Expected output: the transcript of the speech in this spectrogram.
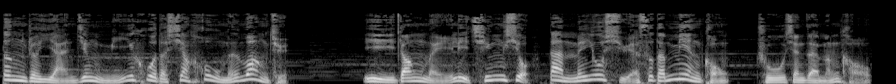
瞪着眼睛，迷惑的向后门望去。一张美丽清秀但没有血色的面孔出现在门口。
